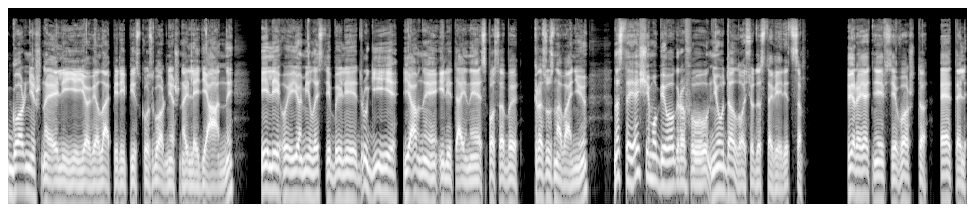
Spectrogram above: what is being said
Горничная ли ее вела переписку с горничной леди Анны, или у ее милости были другие явные или тайные способы к разузнаванию, настоящему биографу не удалось удостовериться. Вероятнее всего, что Этель,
